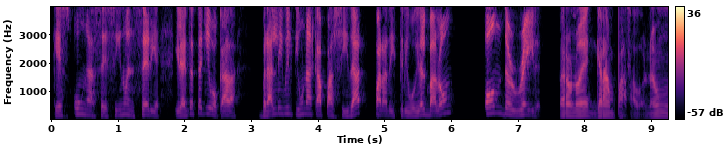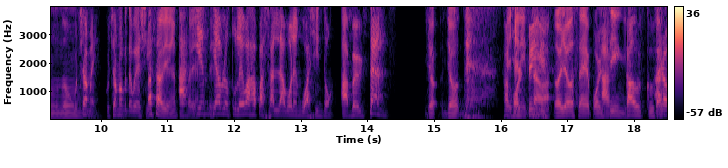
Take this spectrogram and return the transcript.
que es un asesino en serie. Y la gente está equivocada. Bradley Bill tiene una capacidad para distribuir el balón underrated. Pero no es gran pasador. No es un. no es un- Escúchame, escúchame lo que te voy a decir. Pasa bien, él ¿A bien, quién pasa bien. diablo tú le vas a pasar la bola en Washington? A Bertans. Yo, yo, A Ella ni Porzingis. estaba. no, yo sé, por A sí. Kyle Kuzma. Pero,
